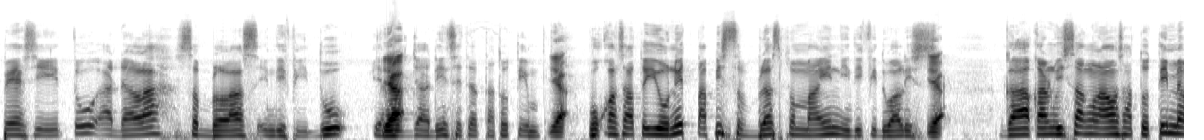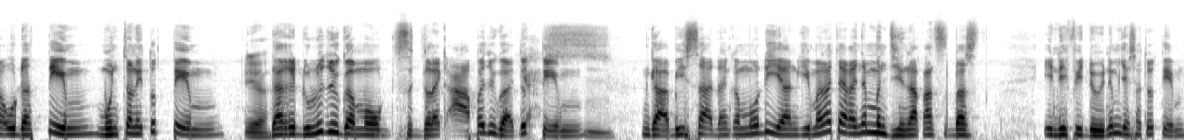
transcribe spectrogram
PSG itu adalah 11 individu Ya. yang jadiin satu tim. Ya. Bukan satu unit tapi 11 pemain individualis. Ya. Gak akan bisa ngelawan satu tim yang udah tim. Munchen itu tim. Ya. Dari dulu juga mau sejelek apa juga itu Yes. tim. Nggak bisa dan kemudian gimana caranya menjinakkan 11 individu ini menjadi satu tim?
